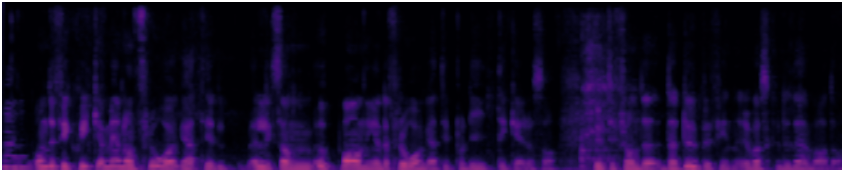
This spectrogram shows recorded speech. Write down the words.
Mm. Om du fick skicka med någon fråga till, eller liksom uppmaning eller fråga till politiker och så, utifrån det, där du befinner dig, vad skulle det vara då?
